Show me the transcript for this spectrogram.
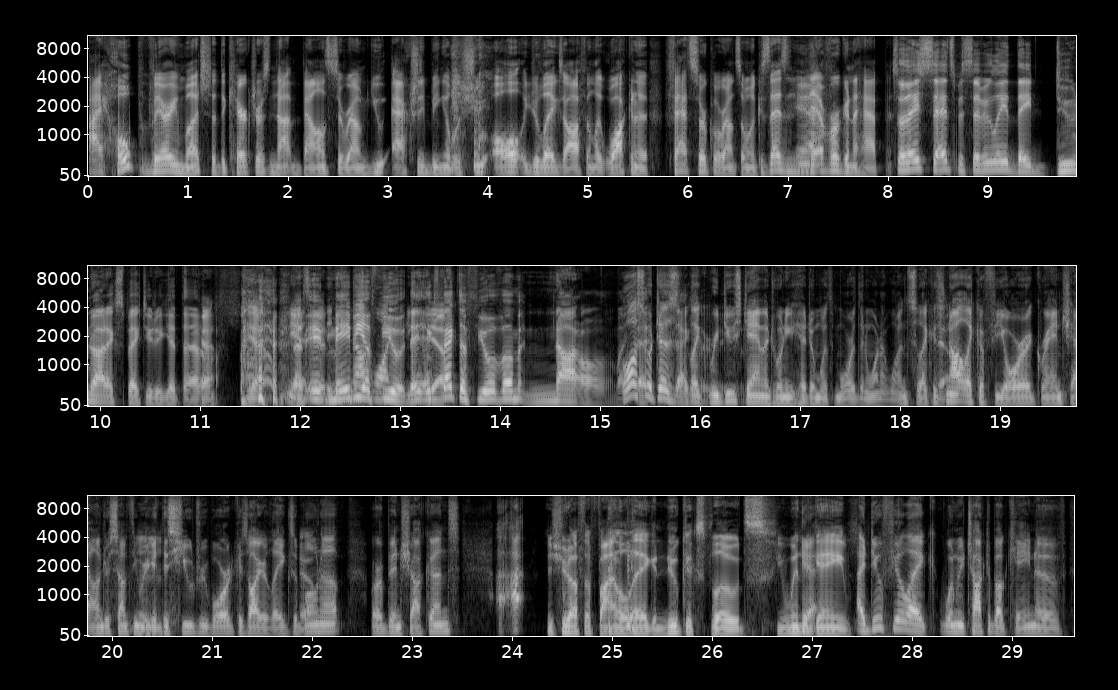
I hope very much that the character is not balanced around you actually being able to shoot all your legs off and like walk in a fat circle around someone because that's Yeah. never gonna happen. so they said specifically they do not expect you to get that Okay. off Yeah, Yeah, it may be a few. They do that. expect a few of them, not all of them. Like, well, also that- it does that's like reduce ridiculous. damage when you hit them with more than one at once. So like it's Yeah. not like a Fiora Grand Challenge or something where you get mm-hmm. this huge reward because all your legs have Yeah. blown up or have been shotguns. I, You shoot off the final leg and nuke explodes. You win Yeah. the game. I do feel like when we talked about Kayn of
